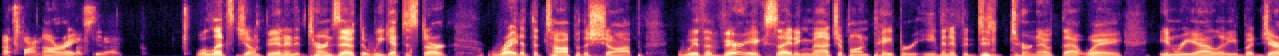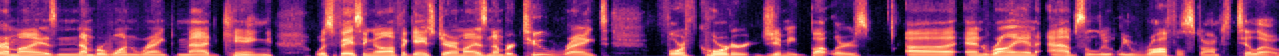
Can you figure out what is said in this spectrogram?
That's fun. All right. Let's do that. Well, let's jump in. And it turns out that we get to start right at the top of the shop with a very exciting matchup on paper, even if it didn't turn out that way in reality. But Jeremiah's number one ranked Mad King was facing off against Jeremiah's number two ranked fourth quarter Jimmy Butlers. Uh, and Ryan absolutely raffle stomped Tillo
